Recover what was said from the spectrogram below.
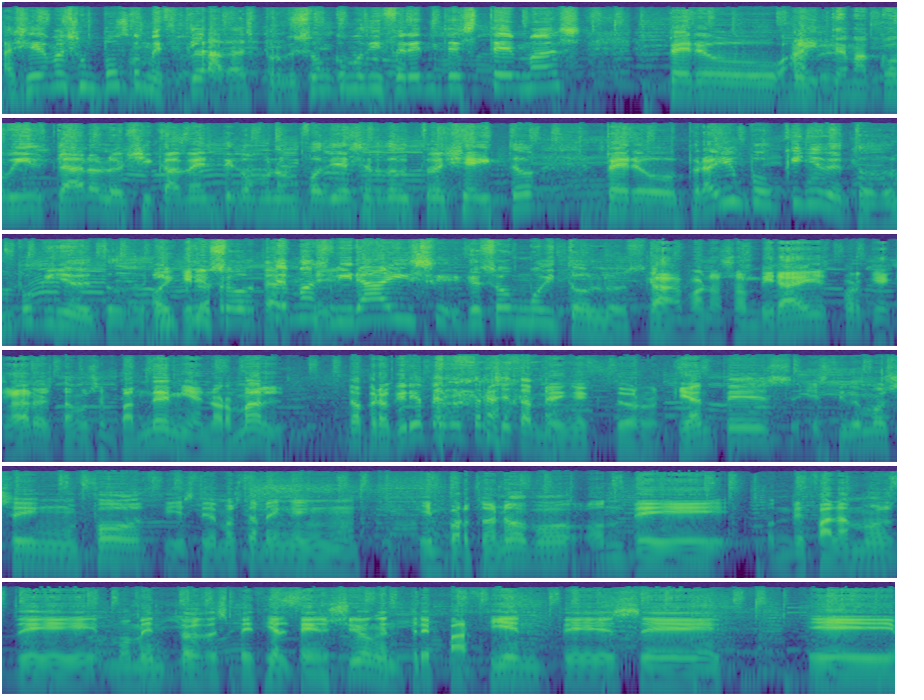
así además un pouco mezcladas, porque son como diferentes temas, pero hai tema COVID, claro, lóxicamente, como non podía ser de outro xeito, pero pero hai un pouquiño de todo, un pouquiño de todo. Oi, Incluso temas virais que son moi tolos. Claro, bueno, son virais porque, claro, estamos en pandemia, normal. No, pero quería preguntarche tamén, Héctor, que antes estivemos en Foz e estivemos tamén en, en Portonovo, onde, onde falamos de momentos de especial tensión entre pacientes eh, eh,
